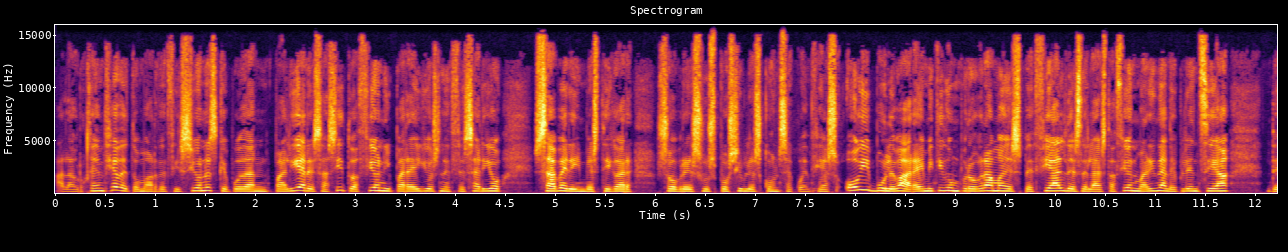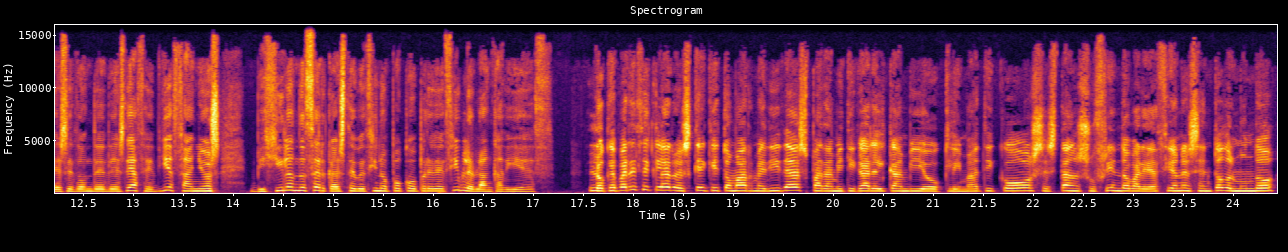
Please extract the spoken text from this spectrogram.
a la urgencia de tomar decisiones que puedan paliar esa situación y para ello es necesario saber e investigar sobre sus posibles consecuencias. Hoy Boulevard ha emitido un programa especial desde la estación marina de Plencia, desde donde desde hace 10 años vigilan de cerca a este vecino poco predecible, Blanca Díez. Lo que parece claro es que hay que tomar medidas para mitigar el cambio climático. Se están sufriendo variaciones en todo el mundo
